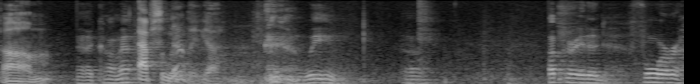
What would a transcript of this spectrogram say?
May I comment? Absolutely, yeah. We uh, upgraded four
